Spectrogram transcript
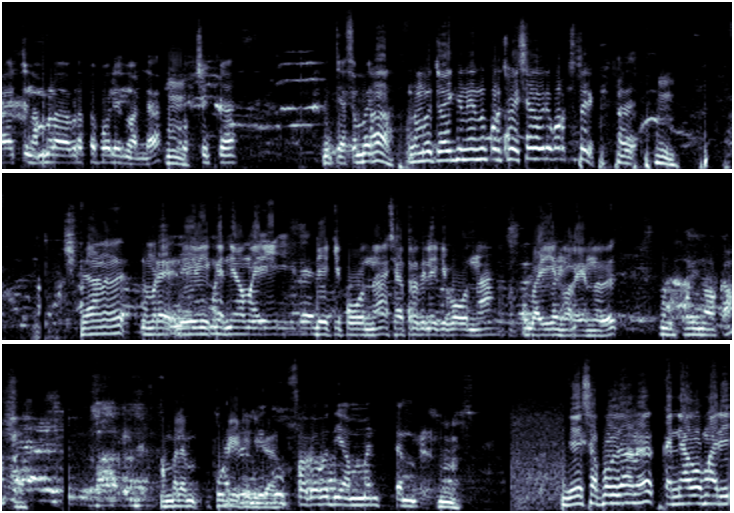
റേറ്റ് നമ്മൾ അവിടത്തെ പോലെയൊന്നും അല്ല. കുറച്ചൊക്കെ വ്യത്യാസം നമ്മൾ ചോദിക്കുന്നതിന് കുറച്ച് പൈസ അവർ കുറച്ച് തരും. അതെ. ഇതാണ് നമ്മുടെ ദേവി കന്യാകുമാരിയിലേക്ക് പോകുന്ന ക്ഷേത്രത്തിലേക്ക് പോകുന്ന വഴി എന്ന് പറയുന്നത്. പോയി നോക്കാം. അമ്പലം പൂട്ടിയിട്ടിരിക്കുക ഭഗവതി അമ്മൻ ടെമ്പിൾ. ജേസ് അപ്പോൾ ഇതാണ് കന്യാകുമാരി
